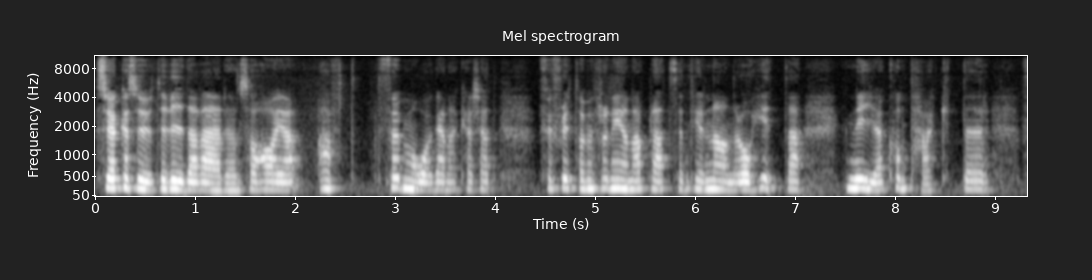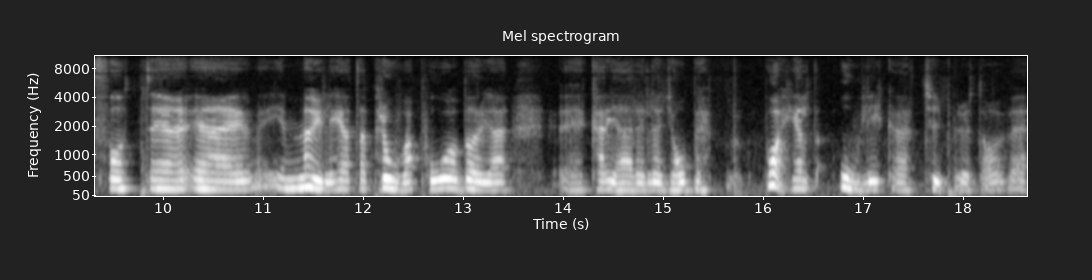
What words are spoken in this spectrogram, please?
söka sig ut i vida världen så har jag haft förmågan att kanske att förflytta mig från ena platsen till den andra och hitta nya kontakter. Fått eh, eh, möjlighet att prova på och börja eh, karriär eller jobb på helt olika typer utav eh,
